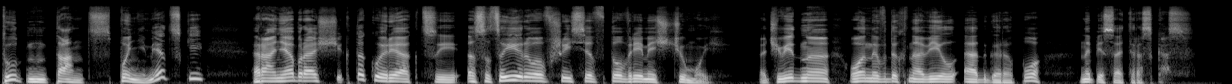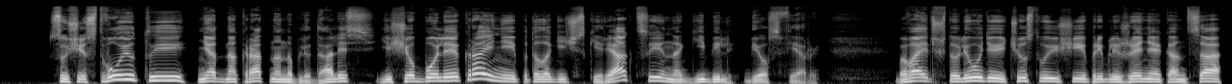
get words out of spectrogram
«Тутн танц» по-немецки — ранний образчик такой реакции, ассоциировавшийся в то время с чумой. Очевидно, он и вдохновил Эдгара По написать рассказ. Существуют и неоднократно наблюдались еще более крайние патологические реакции на гибель биосферы. Бывает, что люди, чувствующие приближение конца,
